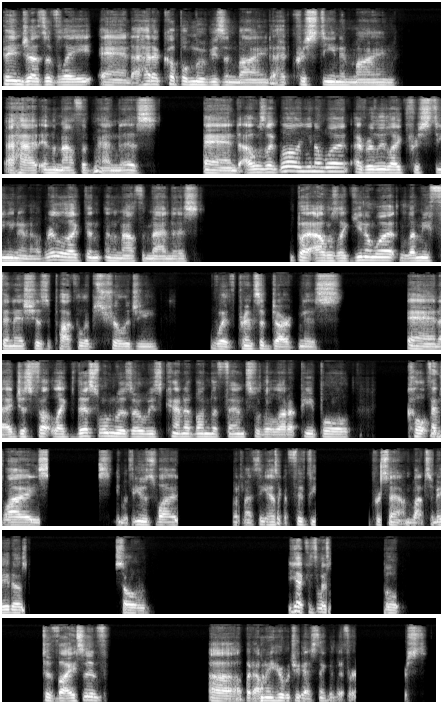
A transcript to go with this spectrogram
binge as of late, and I had a couple movies in mind. I had Christine in mind. I had In the Mouth of Madness, and I was like, well, you know what? I really like Christine, and I really liked In, in the Mouth of Madness. But I was like, you know what? Let me finish his Apocalypse trilogy with Prince of Darkness. And I just felt like this one was always kind of on the fence with a lot of people, cult wise, reviews wise. I think it has like a 50% on Rotten Tomatoes. So, yeah, because it was a little divisive. Uh, but I want to hear what you guys think of it first.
